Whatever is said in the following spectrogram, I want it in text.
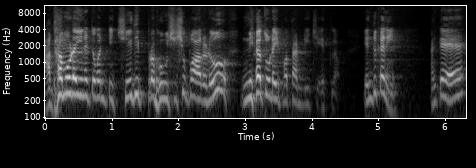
అధముడైనటువంటి చేది ప్రభువు శిశుపాలుడు నిహతుడైపోతాడు ఈ చేతిలో. ఎందుకని? అంటే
